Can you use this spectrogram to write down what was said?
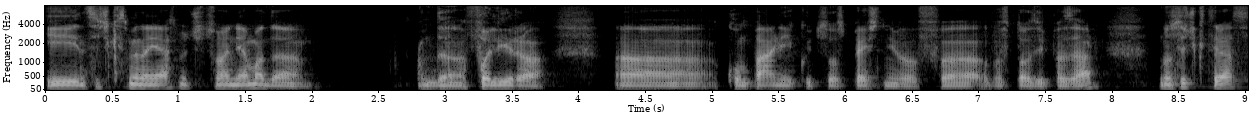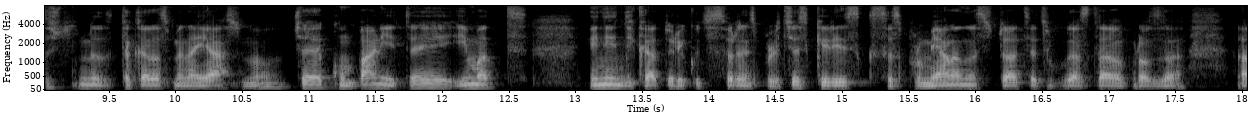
И всички сме наясно, че това няма да, да фалира компании, които са успешни в, в този пазар, но всички трябва също така да сме наясно, че компаниите имат едни индикатори, които са свързани с политически риск, с промяна на ситуацията, когато става въпрос за а,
